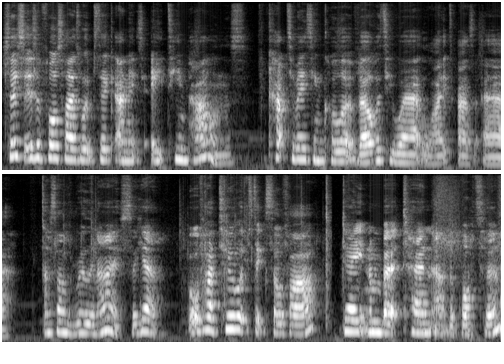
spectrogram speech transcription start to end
So this is a full-size lipstick and it's £18. Captivating colour, velvety wear, light as air. That sounds really nice, so yeah. But we've had two lipsticks so far. Date number 10 at the bottom.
